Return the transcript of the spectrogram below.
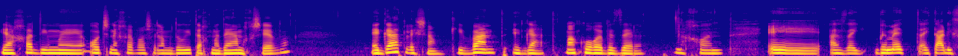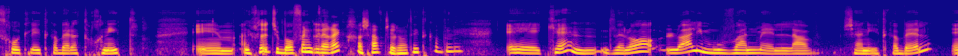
יחד עם אה, עוד שני חבר'ה שלמדו איתך מדעי המחשב. הגעת לשם, כיוונת, הגעת. מה קורה בזל? נכון. אה, אז באמת הייתה לי זכות להתקבל לתוכנית. אני חושבת שבאופן... לרגע חשבת שלא תתקבלי? כן, זה לא, לא היה לי מובן מאליו שאני אתקבל. אמ,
